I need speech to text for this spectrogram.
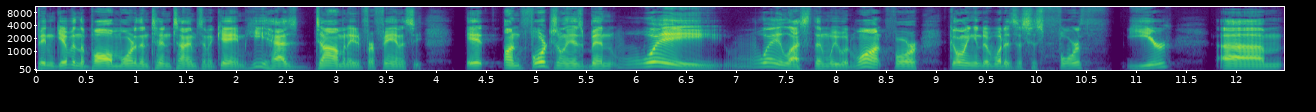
been given the ball more than ten times in a game, he has dominated for fantasy. It unfortunately has been way way less than we would want for going into what is this his fourth year. Um,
